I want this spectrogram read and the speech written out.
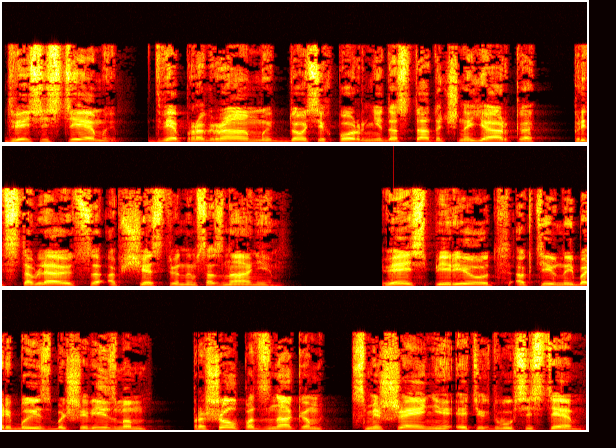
две системы, две программы до сих пор недостаточно ярко представляются общественным сознанием. Весь период активной борьбы с большевизмом прошел под знаком смешения этих двух систем,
